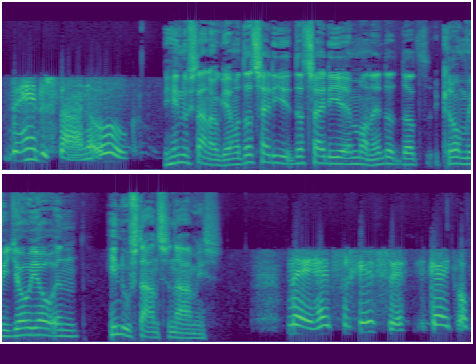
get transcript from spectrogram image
De Hindoestanen ook. De Hindoestaan ook, ja. Want dat zei die, dat zei die eh, man, hè. Dat, dat Chrome Jojo een Hindoestaanse naam is. Nee, hij vergist zich. Kijk, op,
